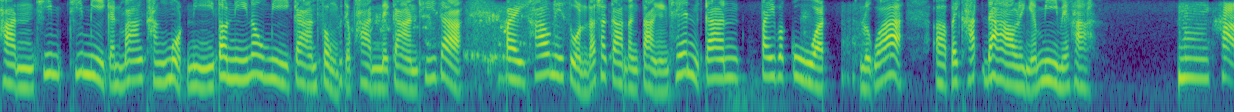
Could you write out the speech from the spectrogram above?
ภัณฑ์ที่ที่มีกันบ้างทั้งหมดนี้ ตอนนี้เรามีการส่งผลิตภัณฑ์ในการที่จะไปเข้าในส่วนราชการต่างๆ อย่างเช่น การไปประกวดหรือว่าเอ่อไปคัดดาวอะไรเงี้ยมีไหมคะมีค่ะ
